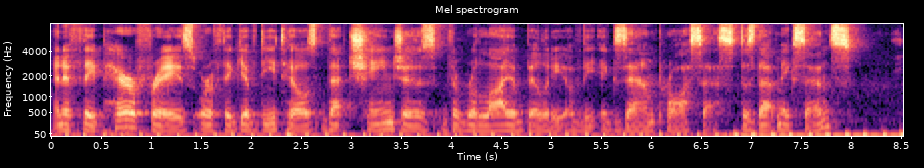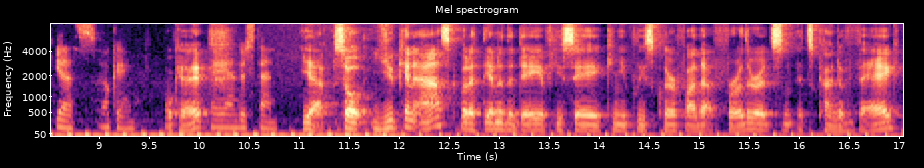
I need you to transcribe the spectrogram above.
and if they paraphrase or if they give details that changes the reliability of the exam process does that make sense Yes. Okay. Okay I understand. yeah, so you can ask, but at the end of the day, if you say, "Can you please clarify that further?" It's it's kind of vague.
